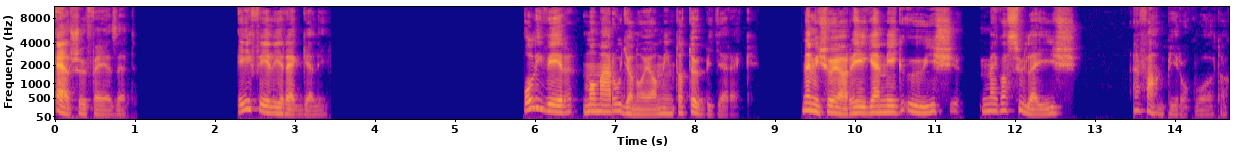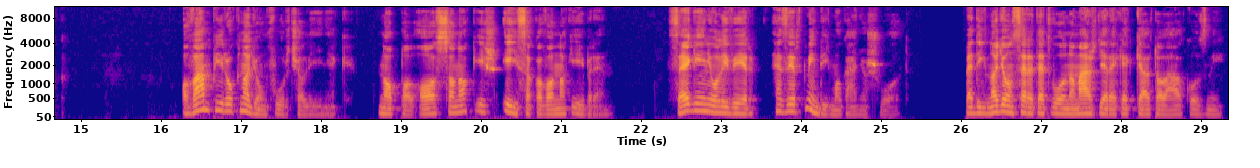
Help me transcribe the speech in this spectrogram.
Első fejezet Éjféli reggeli Olivér ma már ugyanolyan, mint a többi gyerek. Nem is olyan régen még ő is, meg a szülei is vámpírok voltak. A vámpírok nagyon furcsa lények. Nappal alszanak, és éjszaka vannak ébren. Szegény Olivér ezért mindig magányos volt. Pedig nagyon szeretett volna más gyerekekkel találkozni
